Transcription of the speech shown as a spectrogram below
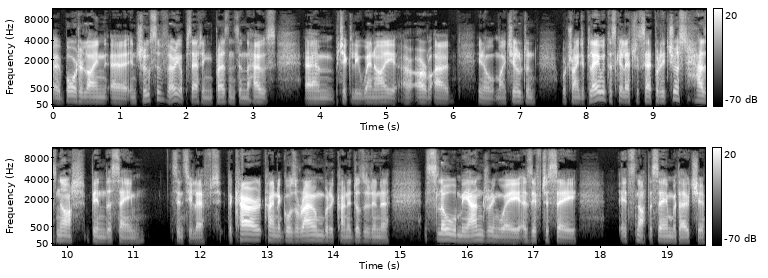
uh, borderline uh, intrusive, very upsetting presence in the house, um, particularly when I or, or uh, you know my children were trying to play with the Scalextric set, but it just has not been the same since you left. The car kind of goes around, but it kind of does it in a slow, meandering way, as if to say it's not the same without you.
